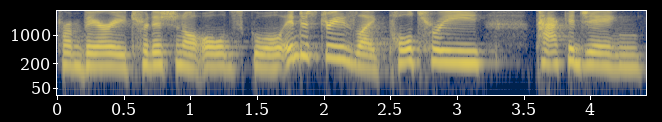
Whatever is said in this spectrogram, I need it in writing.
from very traditional old school industries like poultry, packaging,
